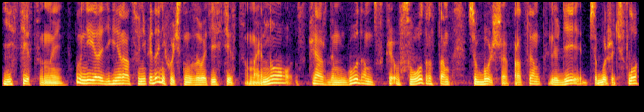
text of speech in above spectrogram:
естественной. Ну, нейродегенерацию никогда не хочется называть естественной, но с каждым годом, с, возрастом все больше процент людей, все большее число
